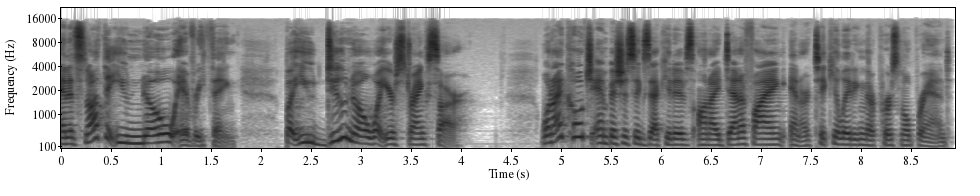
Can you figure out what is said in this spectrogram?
and it's not that you know everything, but you do know what your strengths are. When I coach ambitious executives on identifying and articulating their personal brand,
